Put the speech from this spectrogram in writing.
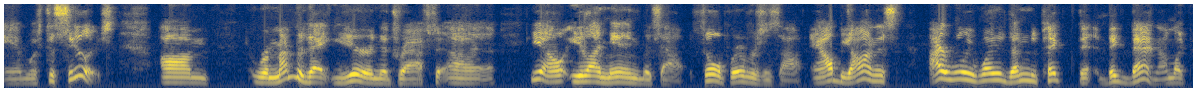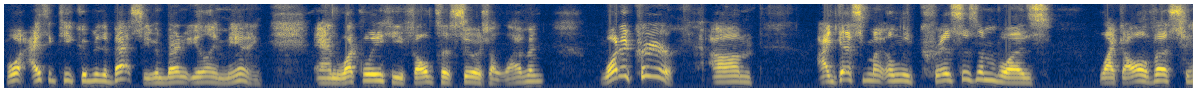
and with the Steelers. Um, remember that year in the draft, uh, you know, Eli Manning was out, Philip Rivers was out. And I'll be honest, I really wanted them to pick Big Ben. I'm like, boy, I think he could be the best, even better than Eli Manning. And luckily, he fell to Steelers 11. What a career. Um, I guess my only criticism was, like all of us, a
